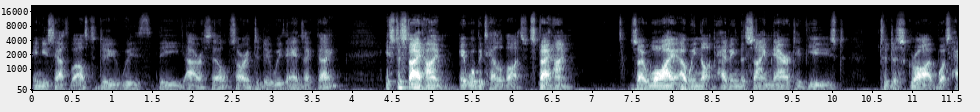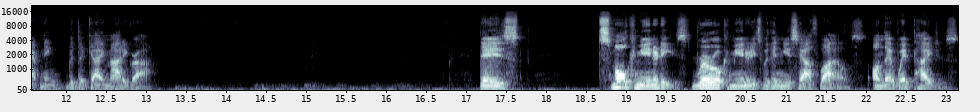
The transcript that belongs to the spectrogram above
in New South Wales to do with the RSL, sorry, to do with Anzac Day, is to stay at home. It will be televised. Stay at home. So why are we not having the same narrative used to describe what's happening with the gay Mardi Gras? There's small communities, rural communities within New South Wales on their web pages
